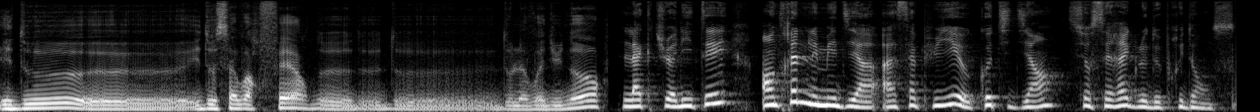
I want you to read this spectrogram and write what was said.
et de, euh, savoir-faire de, de la Voix du Nord. L'actualité entraîne les médias à s'appuyer au quotidien sur ces règles de prudence.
